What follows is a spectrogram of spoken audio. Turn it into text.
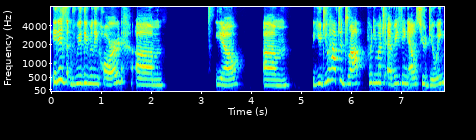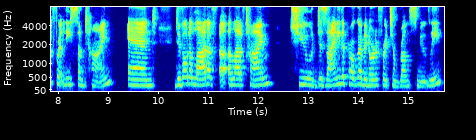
It is really, really hard. Um, you know, um, you do have to drop pretty much everything else you're doing for at least some time and devote a lot of a lot of time to designing the program in order for it to run smoothly.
